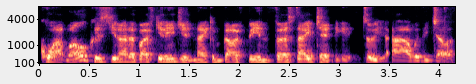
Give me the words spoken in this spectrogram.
quite well because you know they both get injured and they can both be in the first aid tent to get to uh, with each other.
